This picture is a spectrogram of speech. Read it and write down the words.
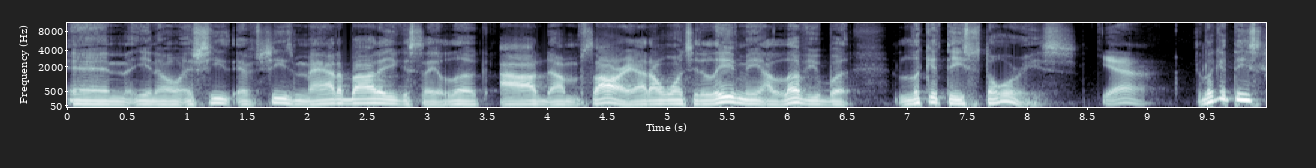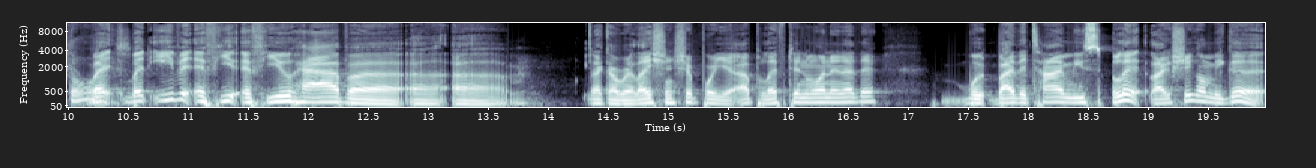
And you know, if she's if she's mad about it, you can say, "Look, I, I'm sorry. I don't want you to leave me. I love you, but look at these stories. Yeah. Look at these stories." But but even if you if you have a, a, um like a relationship where you're uplifting one another, by the time you split, like she gonna be good.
